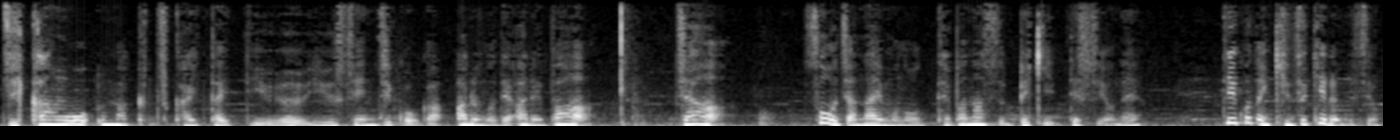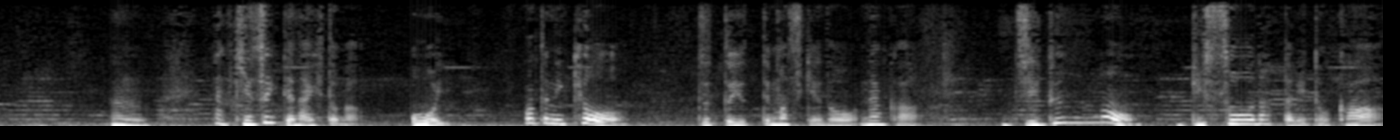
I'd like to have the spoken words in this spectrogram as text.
時間をうまく使いたいっていう優先事項があるのであればじゃあそうじゃないものを手放すべきですよね。っていうことに気づけるんですよ。うん。なんか気づいてない人が多い。本当に今日ずっと言ってますけどなんか自分の理想だったりとか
